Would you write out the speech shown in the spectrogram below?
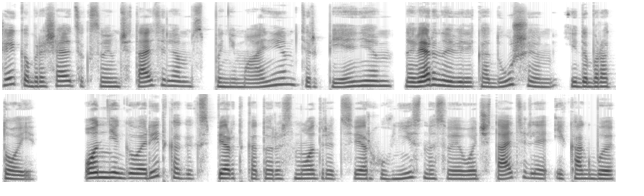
Хейк обращается к своим читателям с пониманием, терпением, наверное, великодушием и добротой. Он не говорит как эксперт, который смотрит сверху вниз на своего читателя и как бы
